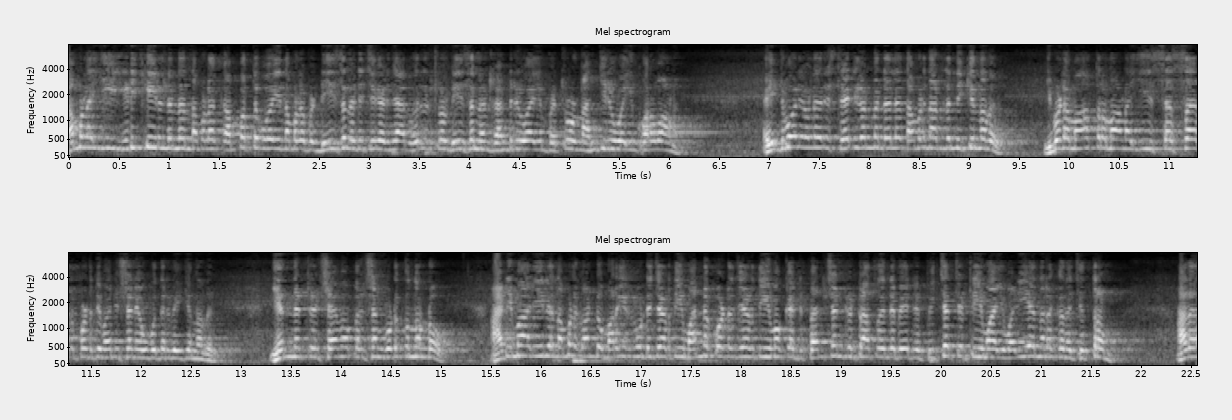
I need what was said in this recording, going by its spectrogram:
നമ്മളെ ഈ ഇടുക്കിയിൽ നിന്ന് നമ്മളെ കമ്പത്ത് പോയി നമ്മൾ ഡീസൽ അടിച്ചു കഴിഞ്ഞാൽ ഒരു ലിറ്റർ ഡീസലിന് രണ്ട് രൂപയും പെട്രോളിന് അഞ്ച് രൂപയും കുറവാണ്. ഇതുപോലെയുള്ള ഒരു സ്റ്റേറ്റ് ഗവൺമെന്റ് അല്ലേ തമിഴ്നാട്ടിൽ നിൽക്കുന്നത്? ഇവിടെ മാത്രമാണ് ഈ സെസ് ഏർപ്പെടുത്തി മനുഷ്യനെ ഉപദ്രവിക്കുന്നത്. എന്നിട്ട് ക്ഷേമ പെൻഷൻ കൊടുക്കുന്നുണ്ടോ? അടിമാലിയിൽ നമ്മൾ കണ്ടു മറിയ കൂട്ടിച്ചേർത്തിയും മന്നക്കോട്ട ചേർത്തിയും ഒക്കെ പെൻഷൻ കിട്ടാത്തതിന്റെ പേരിൽ പിച്ചച്ചട്ടിയുമായി വഴിയെ നടക്കുന്ന ചിത്രം. അത്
